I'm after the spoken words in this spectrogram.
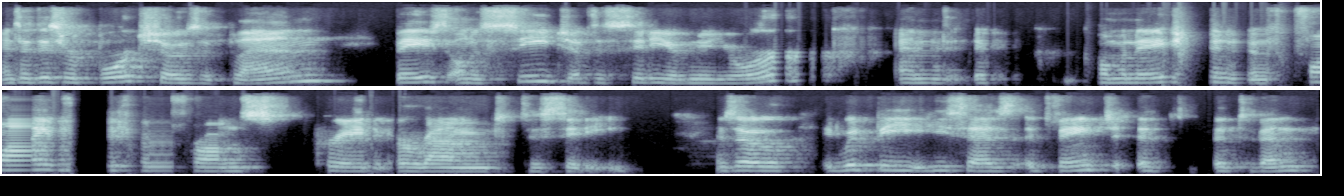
And so this report shows a plan based on a siege of the city of New York and combination of five different fronts created around the city. And so it would be, he says, advantage, advent,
